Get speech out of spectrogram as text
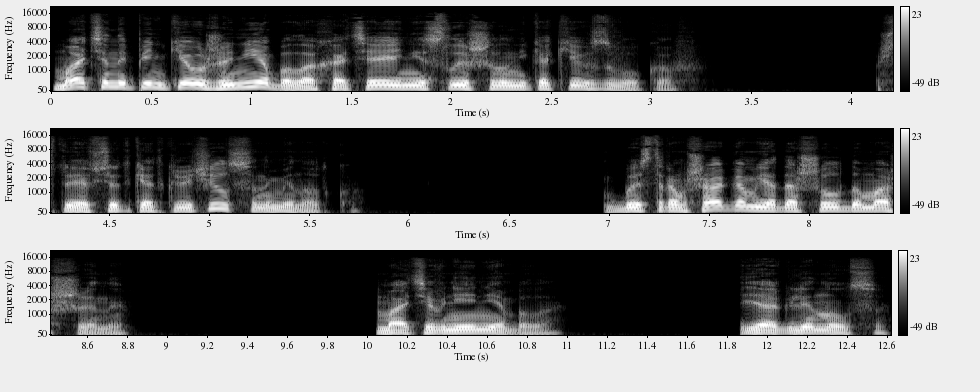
Мати на пеньке уже не было, хотя я не слышал никаких звуков. Что я все-таки отключился на минутку? Быстрым шагом я дошел до машины. Мати в ней не было. Я оглянулся.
